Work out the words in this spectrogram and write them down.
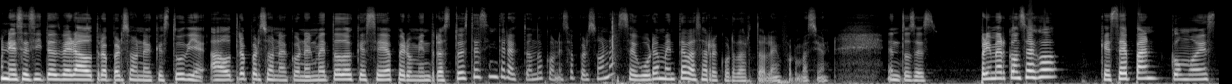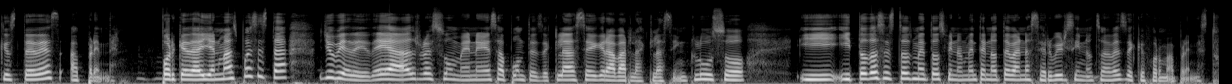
Necesitas ver a otra persona que estudie, a otra persona con el método que sea, pero mientras tú estés interactuando con esa persona, seguramente vas a recordar toda la información. Entonces, primer consejo, que sepan cómo es que ustedes aprenden. Porque de ahí en más, pues está lluvia de ideas, resúmenes, apuntes de clase, grabar la clase incluso. Y, y todos estos métodos finalmente no te van a servir si no sabes de qué forma aprendes tú.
